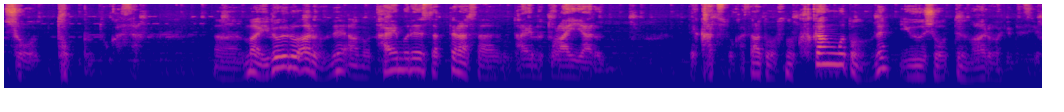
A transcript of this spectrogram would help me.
賞トップとかさあまあいろいろあるのねあのタイムレースだったらさタイムトライアルので勝つとかさあとその区間ごとのね優勝っていうのがあるわけですよ。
